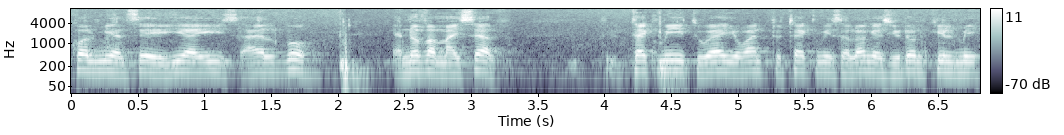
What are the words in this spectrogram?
call me and say, here he is, I'll go and over myself. Take me to where you want to take me so long as you don't kill me.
